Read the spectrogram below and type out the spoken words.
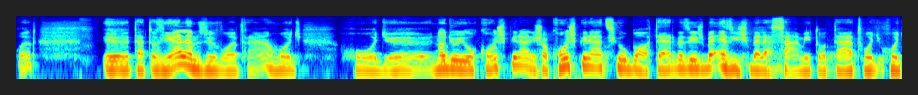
volt. Tehát az jellemző volt rá, hogy, hogy nagyon jó konspirál, és a konspirációba, a tervezésbe ez is beleszámított, tehát hogy, hogy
